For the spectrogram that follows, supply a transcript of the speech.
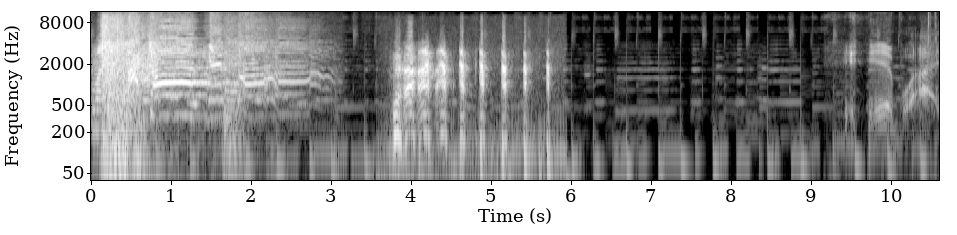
yeah, boy.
